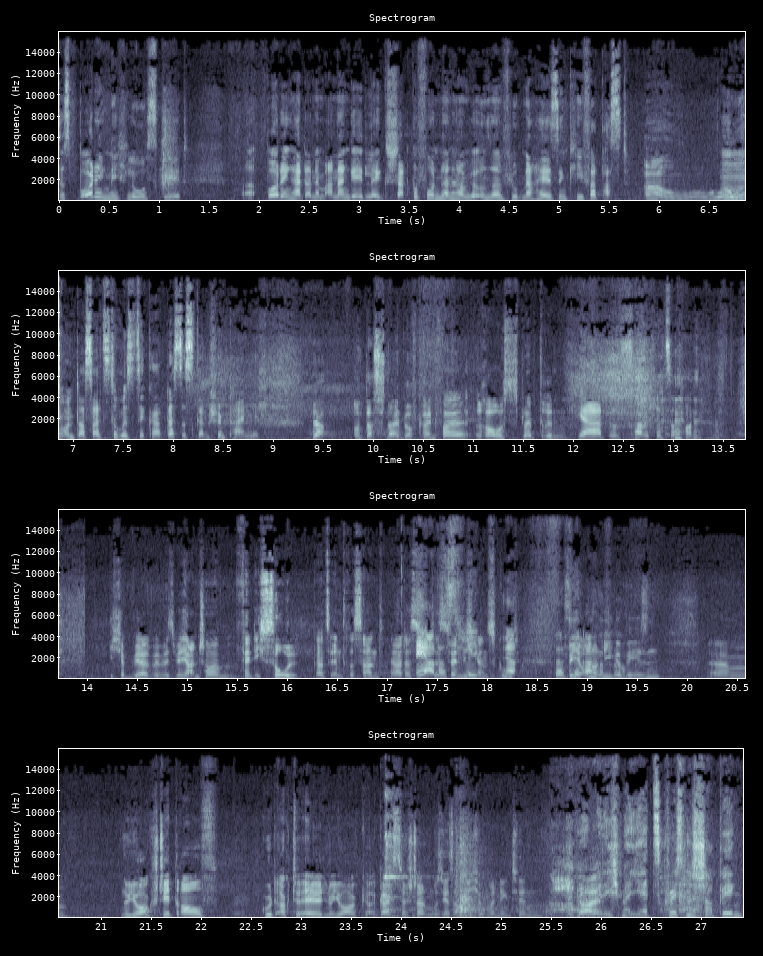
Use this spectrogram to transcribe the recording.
das Boarding nicht losgeht. Boarding hat an einem anderen Gate Lake stattgefunden, dann haben wir unseren Flug nach Helsinki verpasst. Au. Mhm, Und das als Touristiker, das ist ganz schön peinlich. Ja, und das schneiden wir auf keinen Fall raus, das bleibt drin. Ja, das habe ich jetzt davon. Ich habe, wenn wir es mir anschauen, fände ich Soul ganz interessant. Ja, das, Ja, das das fände ich ganz gut. Ja, das Bin ich auch noch nie gewesen. Ähm, New York steht drauf. Gut, aktuell New York Geisterstadt muss ich jetzt auch nicht unbedingt hin. Aber Egal. nicht mal jetzt Christmas Shopping.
